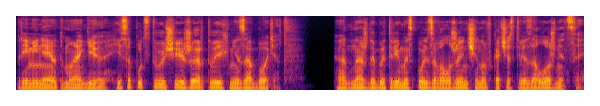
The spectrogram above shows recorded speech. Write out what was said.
применяют магию, и сопутствующие жертвы их не заботят. Однажды Бэтрим использовал женщину в качестве заложницы,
